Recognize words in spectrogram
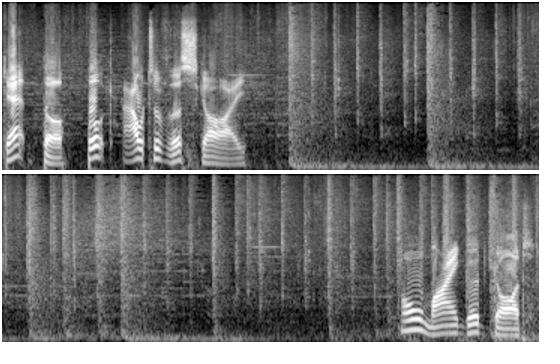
Get the fuck out of the sky. Oh my good god.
